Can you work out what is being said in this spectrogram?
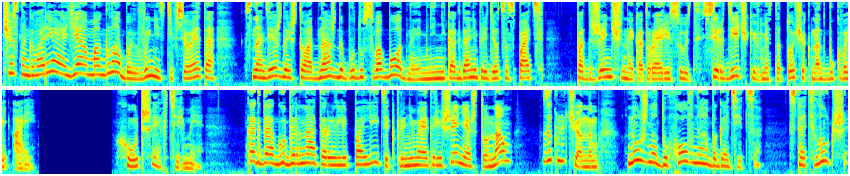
Честно говоря, я могла бы вынести все это с надеждой, что однажды буду свободна, и мне никогда не придется спать под женщиной, которая рисует сердечки вместо точек над буквой «Ай». Худшее в тюрьме — когда губернатор или политик принимает решение, что нам, заключенным, нужно духовно обогатиться, стать лучше,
